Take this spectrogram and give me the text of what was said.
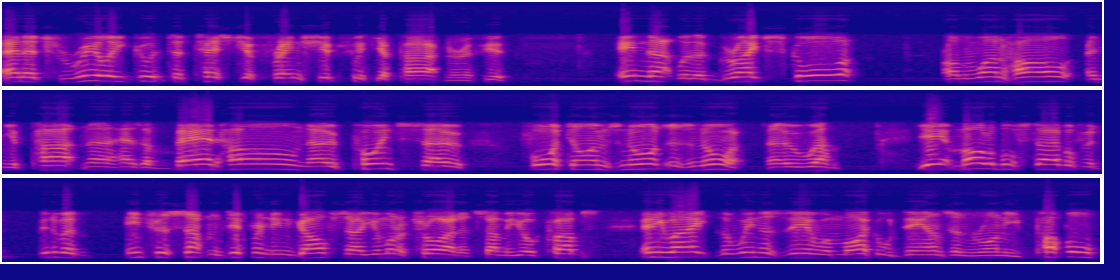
and it's really good to test your friendships with your partner. If you end up with a great score on one hole and your partner has a bad hole, no points, so four times naught is naught. So, um, yeah, multiple stable for a bit of a interest, something different in golf, so you want to try it at some of your clubs. Anyway, the winners there were Michael Downs and Ronnie Popple.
